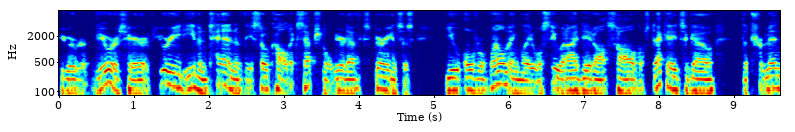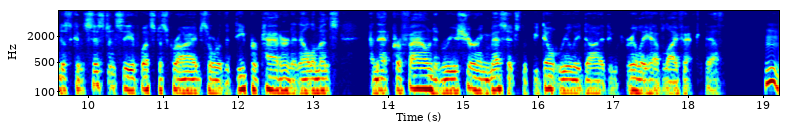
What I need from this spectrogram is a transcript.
your viewers here. If you read even 10 of these so-called exceptional near-death experiences, you overwhelmingly will see what I did all, saw all those decades ago, the tremendous consistency of what's described, sort of the deeper pattern and elements, and that profound and reassuring message that we don't really die, that we really have life after death. Hmm.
